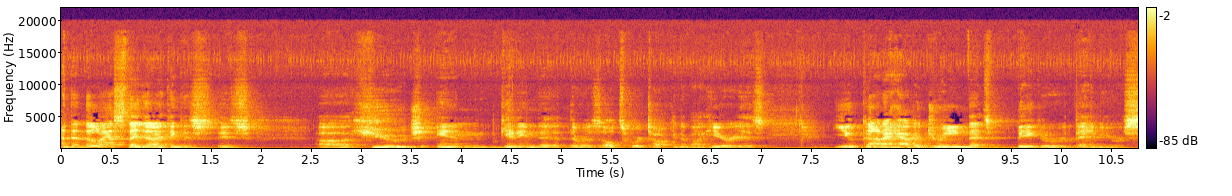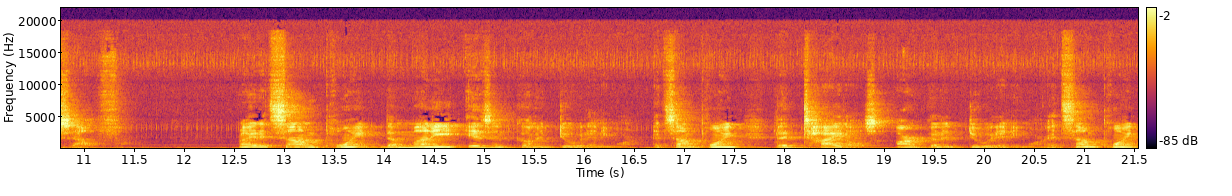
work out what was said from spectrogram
And then the last thing that I think is is uh, huge in getting the, the results we're talking about here is you've got to have a dream that's bigger than yourself. Right? At some point, the money isn't going to do it anymore. At some point, the titles aren't going to do it anymore. At some point,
